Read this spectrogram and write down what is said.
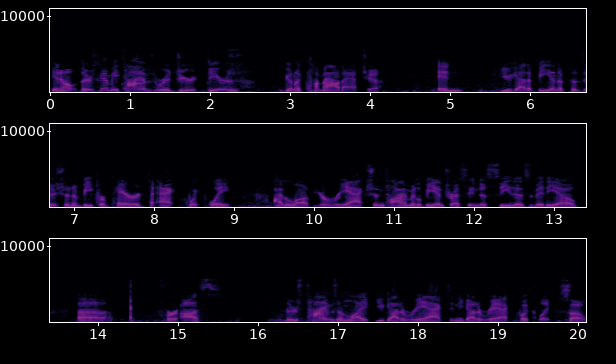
you know, there's going to be times where a deer, deer's going to come out at you and you got to be in a position and be prepared to act quickly. I love your reaction time. It'll be interesting to see this video uh, for us. There's times in life you got to react and you got to react quickly. So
